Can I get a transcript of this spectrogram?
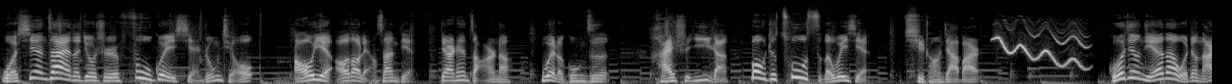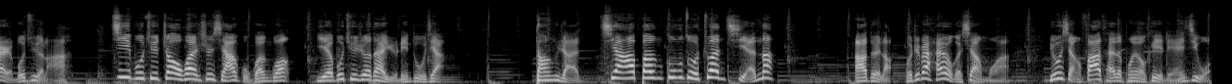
我现在呢，就是富贵险中求，熬夜熬到两三点，第二天早上呢，为了工资。还是依然冒着猝死的危险起床加班。国庆节呢，我就哪儿也不去了啊，既不去召唤师峡谷观光，也不去热带雨林度假。当然，加班工作赚钱呢。啊，对了，我这边还有个项目啊，有想发财的朋友可以联系我，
